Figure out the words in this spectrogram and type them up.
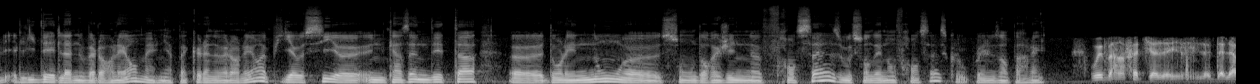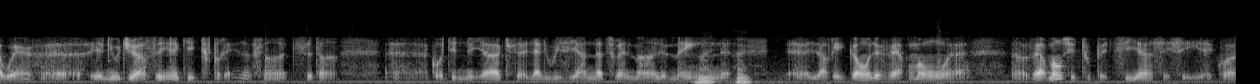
l'idée de la Nouvelle-Orléans, mais il n'y a pas que la Nouvelle-Orléans. Et puis il y a aussi euh, une quinzaine d'États dont les noms sont d'origine française ou sont des noms français. Est-ce que vous pouvez nous en parler? Oui, ben en fait, il y a le, Delaware, le New Jersey, hein, qui est tout près. C'est euh, à côté de New York, la Louisiane, naturellement, le Maine, euh, l'Oregon, le Vermont. Euh, Vermont, c'est tout petit, hein, c'est quoi,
